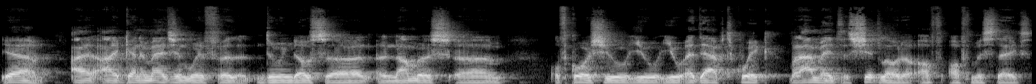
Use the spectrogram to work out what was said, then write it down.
yeah, I, I can imagine with uh, doing those uh, uh, numbers. Um, of course, you you you adapt quick, but I made a shitload of of mistakes.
